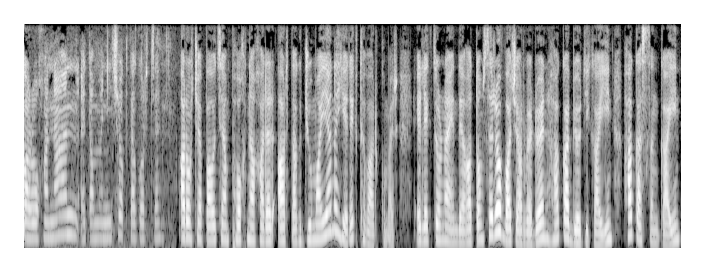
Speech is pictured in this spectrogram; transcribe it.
կարողանան այդ ամեն ինչը օգտագործեն։ Առողջապահության փոխնախարար Արտակ Ջումայանը 3 թվարկում էր։ Էլեկտրոնային դեղատոմսերով վաճառվելու են հակաբիոտիկային, հակասնկային,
